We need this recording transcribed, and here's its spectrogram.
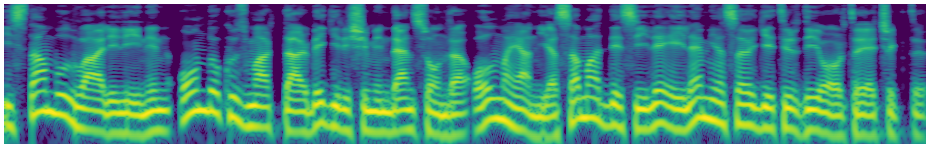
İstanbul Valiliği'nin 19 Mart darbe girişiminden sonra olmayan yasa maddesiyle eylem yasağı getirdiği ortaya çıktı.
